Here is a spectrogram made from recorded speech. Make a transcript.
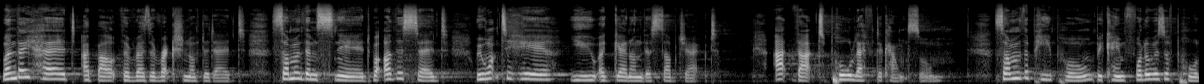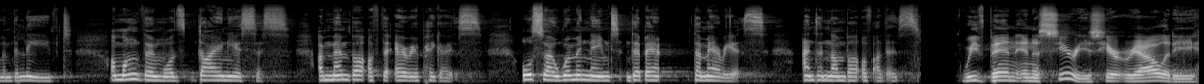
When they heard about the resurrection of the dead, some of them sneered, but others said, We want to hear you again on this subject. At that, Paul left the council. Some of the people became followers of Paul and believed. Among them was Dionysius, a member of the Areopagus, also a woman named Damaris, and a number of others. We've been in a series here at Reality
